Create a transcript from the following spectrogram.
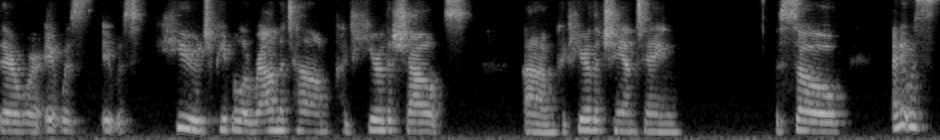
There were it was it was huge. People around the town could hear the shouts, um, could hear the chanting. So, and it was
